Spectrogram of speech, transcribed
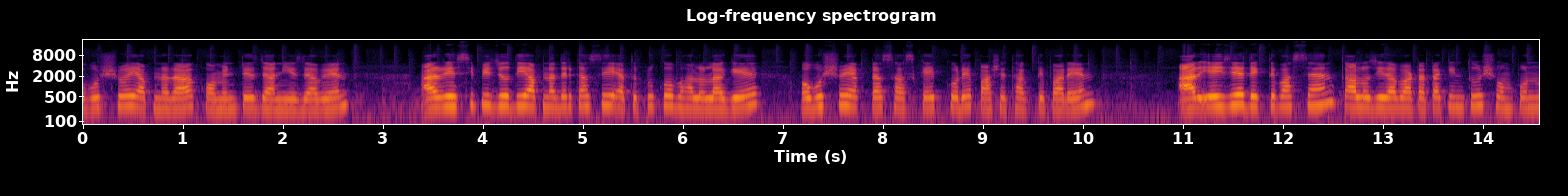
অবশ্যই আপনারা কমেন্টে জানিয়ে যাবেন। আর রেসিপি যদি আপনাদের কাছে এতটুকু ভালো লাগে, অবশ্যই একটা সাবস্ক্রাইব করে পাশে থাকতে পারেন। আর এই যে দেখতে পাচ্ছেন, কালো জিরা বাটাটা কিন্তু সম্পূর্ণ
